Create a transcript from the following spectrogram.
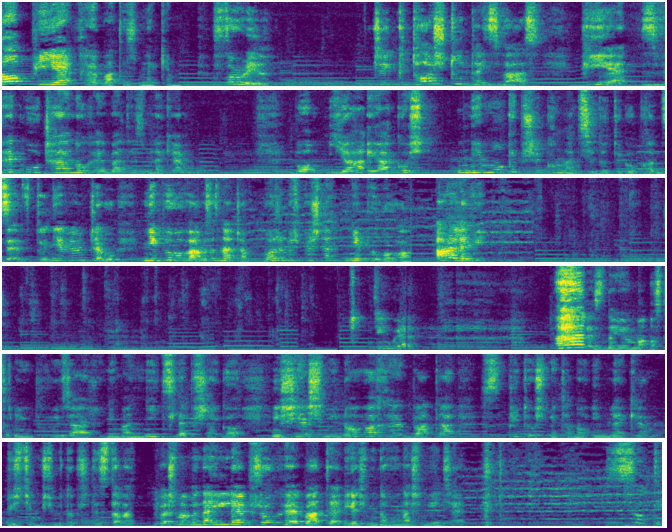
Kto pije herbatę z mlekiem? For real. Czy ktoś tutaj z Was pije zwykłą czarną herbatę z mlekiem? Bo ja jakoś nie mogę przekonać się do tego konceptu. Nie wiem czemu. Nie próbowałam, zaznaczam. Może być pyszna, nie próbowałam. Ale wi- Dziękuję. Ale znajoma ostatnio mi powiedziała, że nie ma nic lepszego niż jaśminowa herbata z bitą śmietaną i mlekiem. Oczywiście musimy to przetestować, ponieważ mamy najlepszą herbatę jaśminową na świecie. Co ty?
